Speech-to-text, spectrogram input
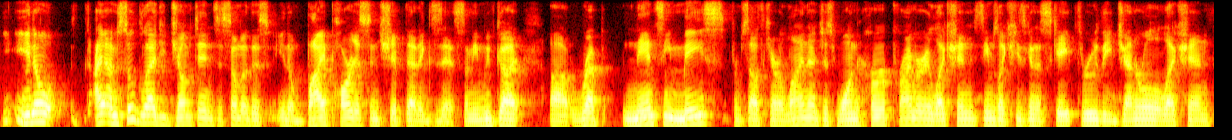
You know, I, am so glad you jumped into some of this, you know, bipartisanship that exists. I mean, we've got uh, Rep. Nancy Mace from South Carolina just won her primary election. Seems like she's going to skate through the general election.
